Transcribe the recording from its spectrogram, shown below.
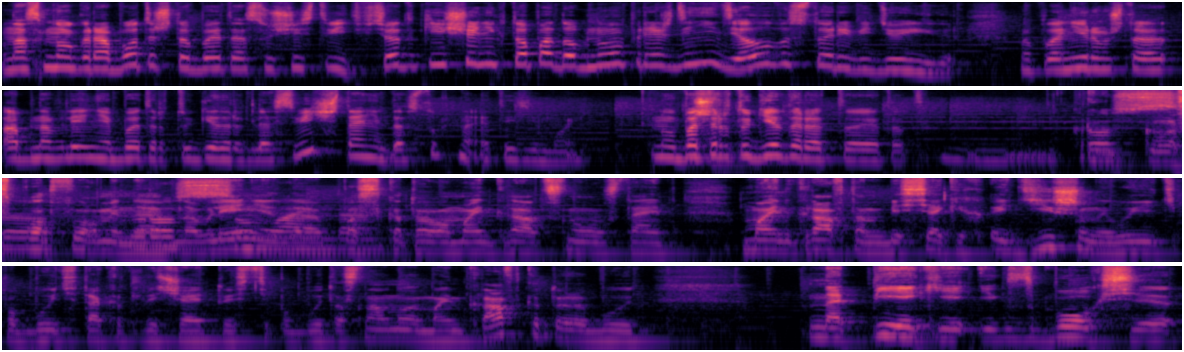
У нас много работы, чтобы это осуществить. Все-таки еще никто подобного прежде не делал в истории видеоигр. Мы планируем, что обновление Better Together для Switch станет доступно этой зимой. Ну, Better Together это этот кросс... Кросс-платформенное кросс обновление, онлайн, да, да. после которого Майнкрафт снова станет Майнкрафтом без всяких edition, и вы, типа, будете так отличать, то есть, типа, будет основной Майнкрафт, который будет на пеке Xbox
